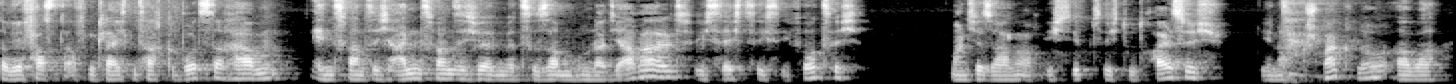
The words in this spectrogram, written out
da wir fast auf dem gleichen Tag Geburtstag haben, in 2021 werden wir zusammen 100 Jahre alt, ich 60, sie 40. Manche sagen auch, ich 70, du 30 je nach Geschmack, ne? aber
